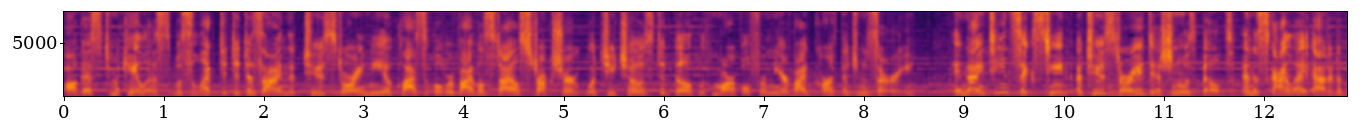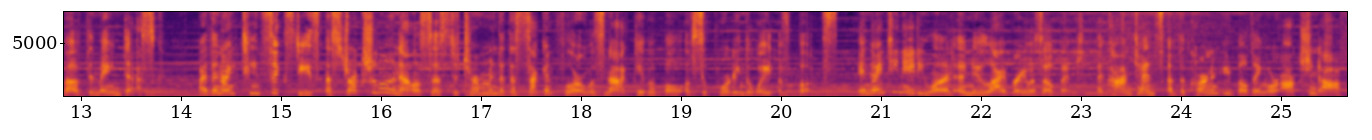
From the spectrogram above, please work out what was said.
August Michaelis was selected to design the two story neoclassical revival style structure, which he chose to build with marble from nearby Carthage, Missouri. In 1916, a two story addition was built and a skylight added above the main desk. By the 1960s, a structural analysis determined that the second floor was not capable of supporting the weight of books. In 1981, a new library was opened. The contents of the Carnegie building were auctioned off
